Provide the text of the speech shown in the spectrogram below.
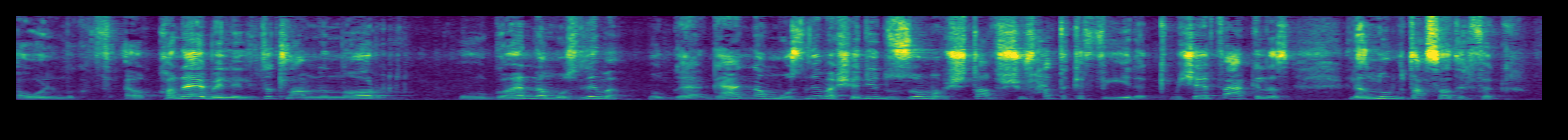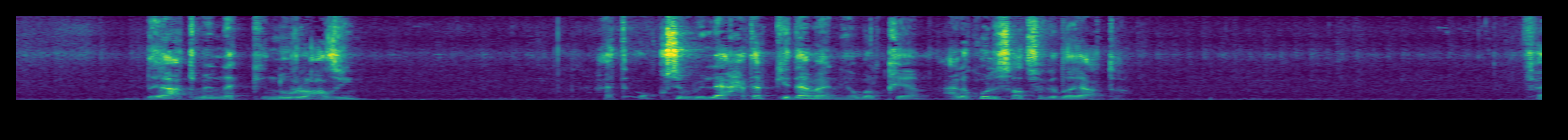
أو القنابل اللي تطلع من النار. وجهنم مظلمة. جهنم مظلمة شديد الظلمة مش هتعرف تشوف حتى كف إيدك مش هينفعك إلا النور بتاع صلاة الفجر. ضيعت منك النور العظيم. أقسم بالله هتبكي دما يوم القيامة. على كل صلاة فجر ضيعتها. ف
